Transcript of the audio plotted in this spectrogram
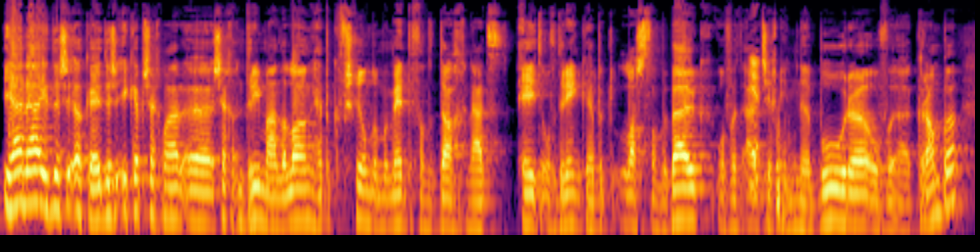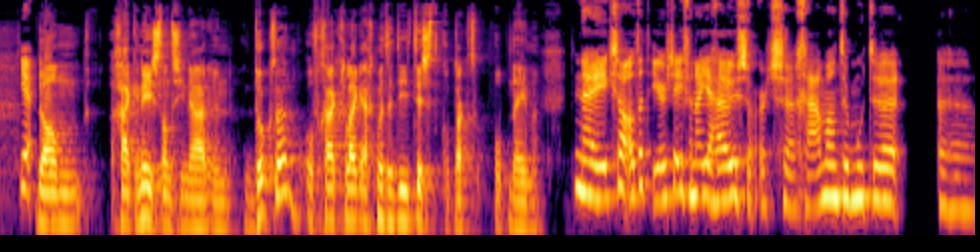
Ja, nee, dus oké, okay, dus ik heb zeg maar, uh, zeg een drie maanden lang heb ik verschillende momenten van de dag na het eten of drinken heb ik last van mijn buik of het uitzicht in uh, boeren of uh, krampen. Dan Ga ik in eerste instantie naar een dokter of ga ik gelijk echt met een diëtist contact opnemen? Nee, ik zal altijd eerst even naar je huisarts uh, gaan, want er moeten uh,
